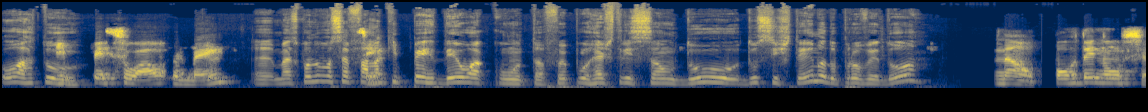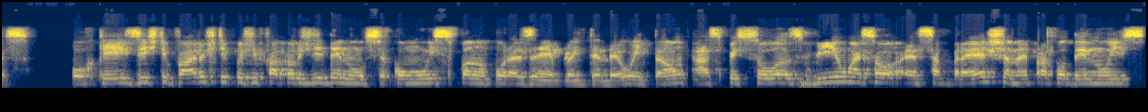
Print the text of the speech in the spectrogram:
Ô, Arthur, e pessoal também. É, mas quando você fala Sim. que perdeu a conta, foi por restrição do, do sistema do provedor? Não, por denúncias. Porque existem vários tipos de fatores de denúncia, como o spam, por exemplo, entendeu? Então, as pessoas viam essa, essa brecha, né, para poder nos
